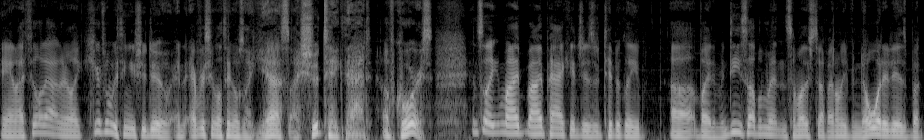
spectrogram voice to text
And I fill it out and they're like, here's what we think you should do. And every single thing I was like, yes, I should take that. Of course. And so like my, my packages are typically uh, vitamin D supplement and some other stuff. I don't even know what it is, but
